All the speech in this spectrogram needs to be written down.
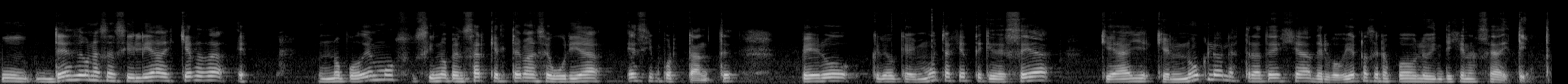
Desde una sensibilidad de izquierda no podemos sino pensar que el tema de seguridad es importante, pero creo que hay mucha gente que desea que, que el núcleo de la estrategia del gobierno hacia los pueblos indígenas sea distinto.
